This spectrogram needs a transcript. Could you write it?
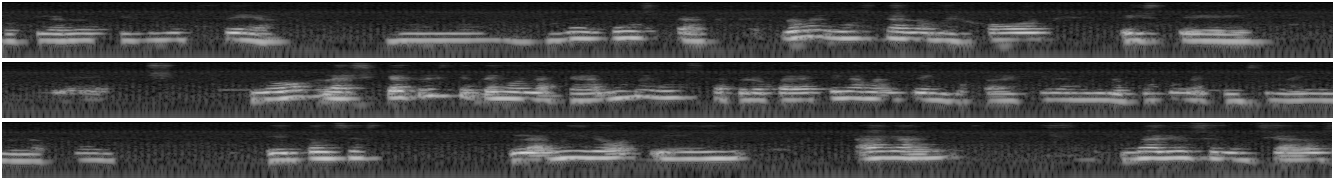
porque veo que es muy fea, no, me gusta, no me gusta a lo mejor, este, no, la cicatriz que tengo en la cara no me gusta, pero ¿para qué la mantengo? ¿Para qué la miro? Pongo mi atención ahí en la punta. Entonces, la miro y hagan varios enunciados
